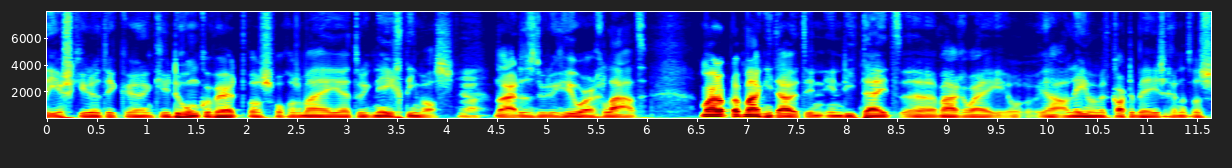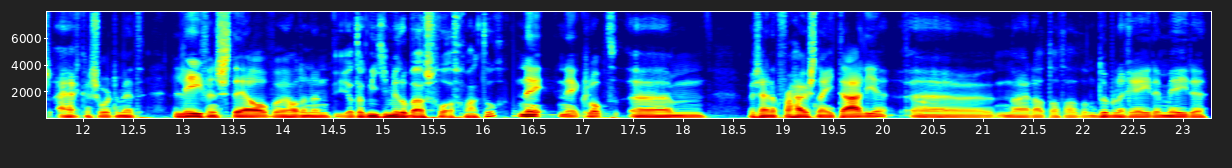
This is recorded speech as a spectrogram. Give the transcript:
de eerste keer dat ik uh, een keer dronken werd, was volgens mij uh, toen ik 19 was. Ja. Nou ja, dat is natuurlijk heel erg laat. Maar dat, dat maakt niet uit. In, in die tijd uh, waren wij ja, alleen maar met karten bezig. En dat was eigenlijk een soort met levensstijl. We hadden een... Je had ook niet je middelbare school afgemaakt, toch? Nee, nee klopt. Um, we zijn ook verhuisd naar Italië. Oh. nou ja, dat, dat had een dubbele reden. Mede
